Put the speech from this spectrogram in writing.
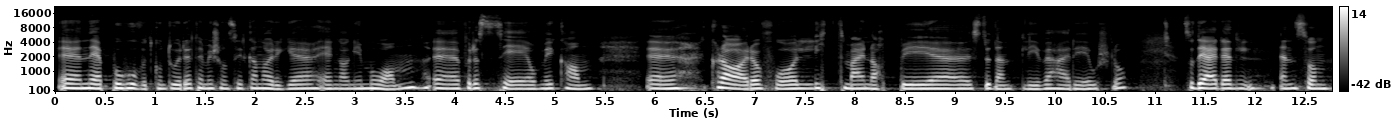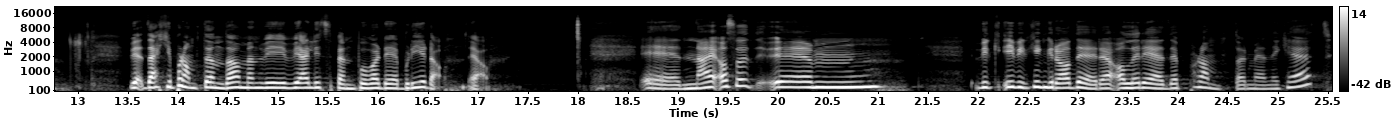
eh, ned på hovedkontoret til Misjonskirka Norge en gang i måneden eh, for å se om vi kan eh, klare å få litt mer napp i eh, studentlivet her i Oslo. Så det er en, en sånn Det er ikke plante ennå, men vi, vi, er litt spent på hva det blir, da. Ja. Eh, nei, altså um, i hvilken grad dere allerede planter menighet.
